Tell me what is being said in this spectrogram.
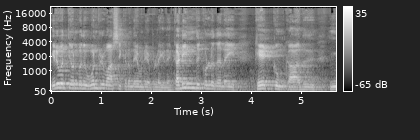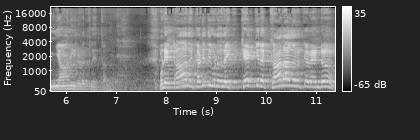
இருபத்தி ஒன்பது ஒன்று வாசிக்கிற தேவனுடைய பிள்ளைகளை கடிந்து கொள்ளுதலை கேட்கும் காது ஞானிகளிடத்திலே தங்கும். உன்னுடைய காது கடிந்து கொள்ளுதலை கேட்கிற காதாக இருக்க வேண்டும்.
